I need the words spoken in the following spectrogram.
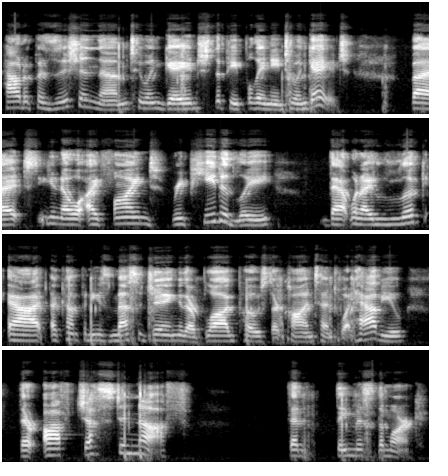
how to position them to engage the people they need to engage. But you know, I find repeatedly that when I look at a company's messaging, their blog posts, their content, what have you, they're off just enough that they miss the mark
